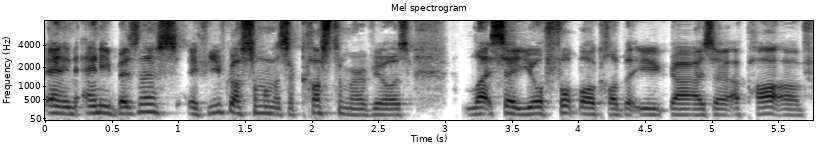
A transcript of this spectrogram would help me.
in any business, if you've got someone that's a customer of yours, let's say your football club that you guys are a part of,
